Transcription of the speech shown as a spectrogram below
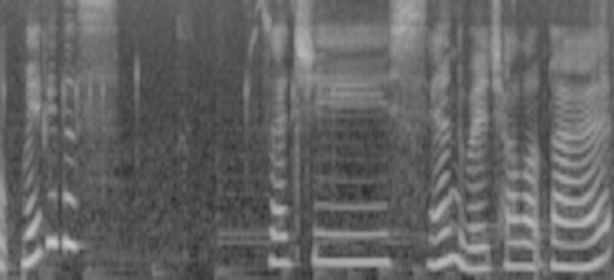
Oh, maybe this... Veggie sandwich, how about that?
